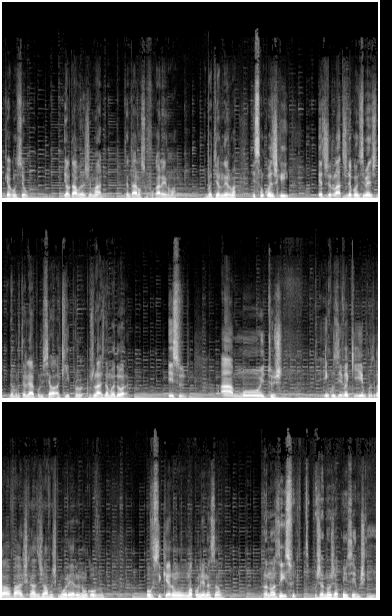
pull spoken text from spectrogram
O que aconteceu? Ele estava a chamar, tentaram sufocar a irmã e bateram na irmã. E são coisas que esses relatos de acontecimentos da brutalidade policial aqui pelos lados da Amadora, isso há muitos. Inclusive aqui em Portugal há vários casos de jovens que morreram nunca houve, houve sequer uma condenação. Para nós é isso que tipo, já, nós já conhecemos que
